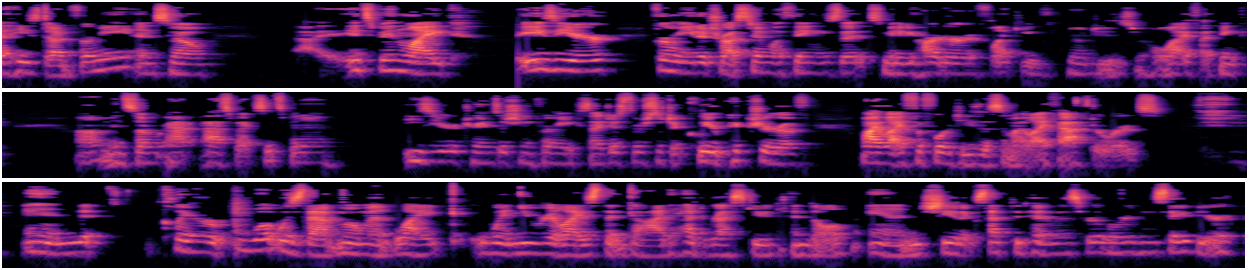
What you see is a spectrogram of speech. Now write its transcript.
that he's done for me. And so it's been like easier for me to trust him with things that's maybe harder if like you've known Jesus your whole life. I think um, in some aspects it's been a easier transition for me because I just there's such a clear picture of my life before Jesus and my life afterwards. And Claire, what was that moment like when you realized that God had rescued Tindell and she had accepted him as her Lord and Savior?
